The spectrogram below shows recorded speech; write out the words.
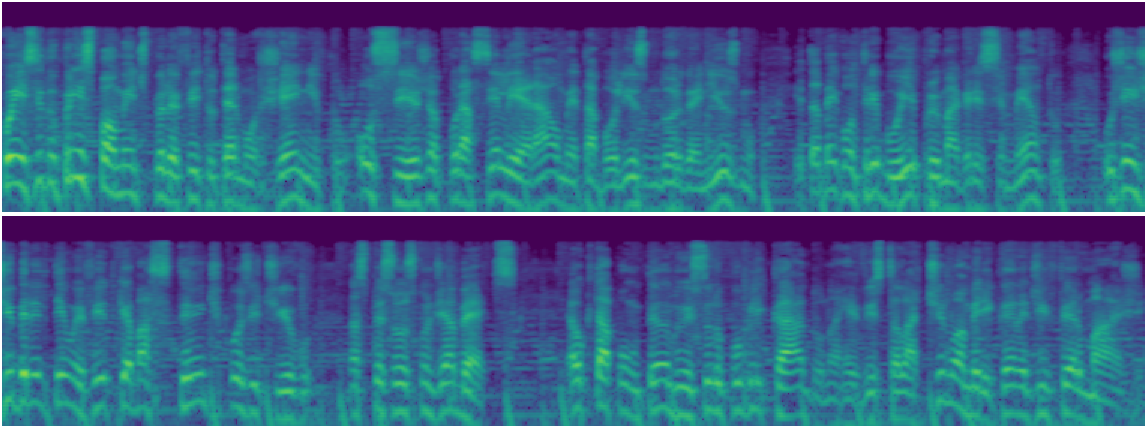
Conhecido principalmente pelo efeito termogênico, ou seja, por acelerar o metabolismo do organismo e também contribuir para o emagrecimento, o gengibre ele tem um efeito que é bastante positivo nas pessoas com diabetes. É o que está apontando um estudo publicado na revista Latino-Americana de Enfermagem.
